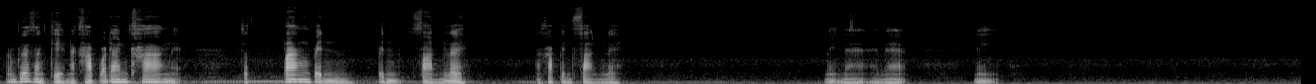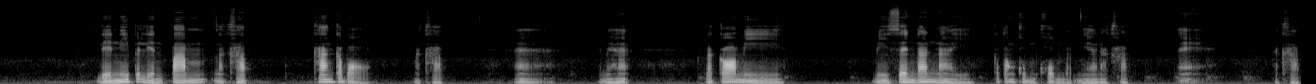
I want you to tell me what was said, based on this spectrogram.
เพื่อนๆสังเกตนะครับว่าด้านข้างเนี่ย ตั้งเป็นเป็นสันเลยนะครับเป็นสันเลย นี่นะเห็นไหมฮะนี่เหรียญนี้เป็นเหรียญปั๊มนะครับ ข้างกระบอกนะครับอ่าเห็นไหมฮะแล้วก็มีมีเส้นด้านในก็ต้องคมๆแบบนี้นะครับอ่านะครับ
